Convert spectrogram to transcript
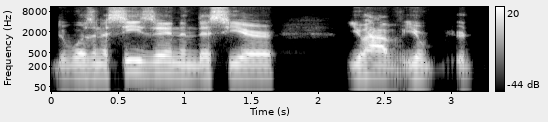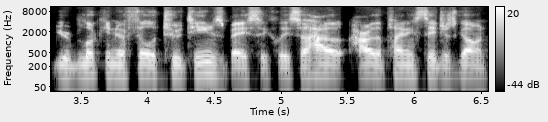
there wasn't a season, and this year you have you're, you're you're looking to fill two teams basically. So how how are the planning stages going?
